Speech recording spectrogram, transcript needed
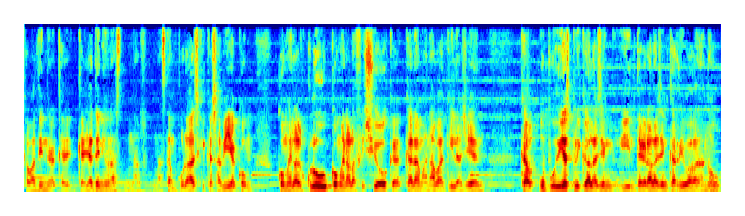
que, va tindre, que, que ja tenia unes, unes, unes temporades i que sabia com, com era el club, com era l'afició, que, que demanava aquí la gent, que ho podia explicar a la gent i integrar la gent que arribava de nou,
